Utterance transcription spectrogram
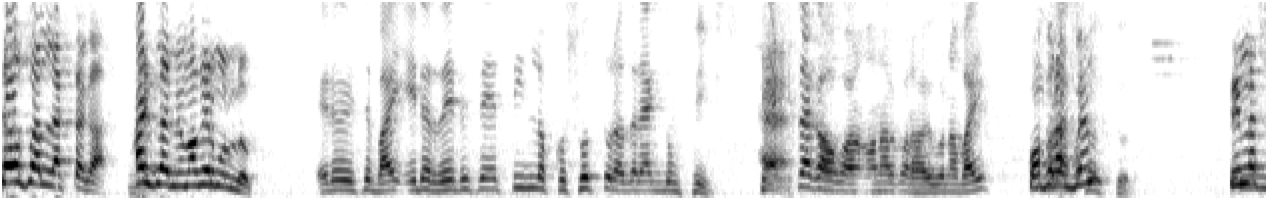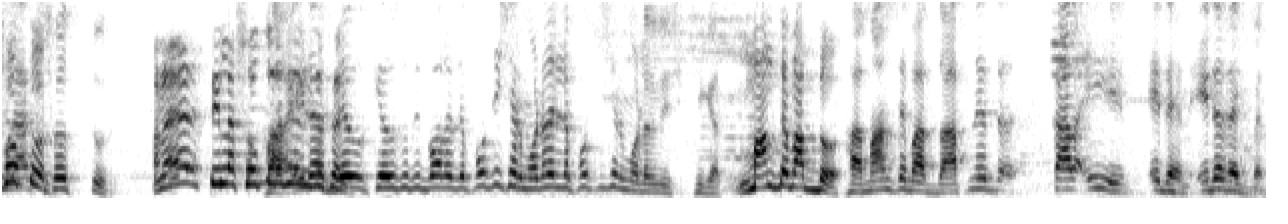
দেও চার লাখ টাকা। হাইজলামি মগের মূল্য। এটা হচ্ছে ভাই এটার রেট হচ্ছে তিন লক্ষ সত্তর হাজার একদম ফিক্সড হ্যাঁ। এক টাকা অনার করা হইব না ভাই। কত রাখবেন? সত্তর। তিন লাখ সত্তর? সত্তর। মানে তিন লাখ সত্তর হ্যাঁ। কেউ- যদি বলে যে পঁচিশের মডেল এটা পঁচিশের মডেল ঠিক আছে। মানতে বাধ্য? হ্যাঁ মানতে বাধ্য। আপনি কাল- এই এই দেখেন এটা দেখবেন।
